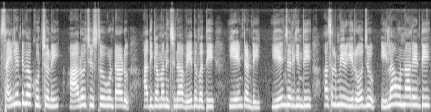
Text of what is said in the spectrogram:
సైలెంట్గా కూర్చొని ఆలోచిస్తూ ఉంటాడు. అది గమనించిన వేదవతి ఏంటండి? ఏం జరిగింది? అసలు మీరు ఈరోజు ఇలా ఉన్నారేంటి?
